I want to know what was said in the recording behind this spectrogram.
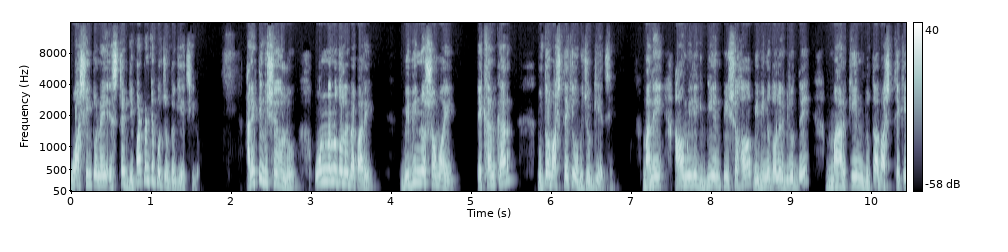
ওয়াশিংটনে স্টেট ডিপার্টমেন্টে পর্যন্ত গিয়েছিল। আরেকটি বিষয় হলো, অন্যান্য দলের ব্যাপারে বিভিন্ন সময়ে এখানকার দূতাবাস থেকে অভিযোগ গিয়েছে। মানে আওয়ামী লীগ, বিএনপি সহ বিভিন্ন দলের বিরুদ্ধে মার্কিন দূতাবাস থেকে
